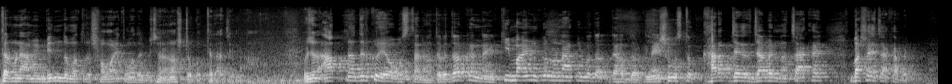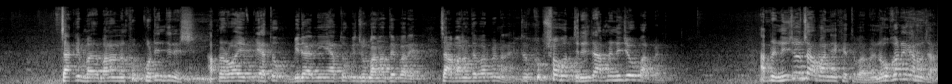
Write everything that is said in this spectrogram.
তার মানে আমি বিন্দুমাত্র সময় তোমাদের পিছনে নষ্ট করতে রাজি না। ওই জন্য আপনাদেরকেও এই অবস্থানে হতে হবে। দরকার নেই। কি মাইন্ড করল, না করল দেখার দরকার নেই। এই সমস্ত খারাপ জায়গায় যাবেন না। চা খায় বাসায় চা খাবেন। চা কি বানানো খুব কঠিন জিনিস? আপনার ওয়াইফ এত বিরিয়ানি, এত কিছু বানাতে পারে, চা বানাতে পারবে না? এটা খুব সহজ জিনিস। আপনি নিজেও পারবেন। আপনি নিজেও চা বানিয়ে খেতে পারবেন। ওখানে কেন যান?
